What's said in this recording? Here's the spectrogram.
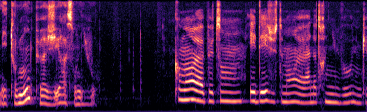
Mais tout le monde peut agir à son niveau. Comment peut-on aider justement à notre niveau? Donc,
